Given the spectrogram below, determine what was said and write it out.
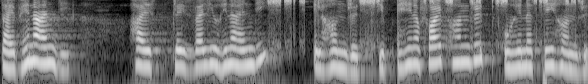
طيب هنا عندي highest place value هنا عندي ال 100 يبقى هنا 500 وهنا 300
